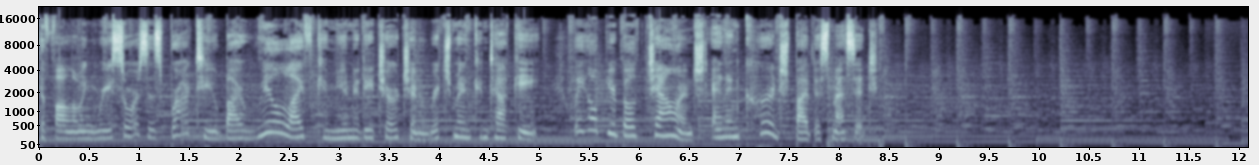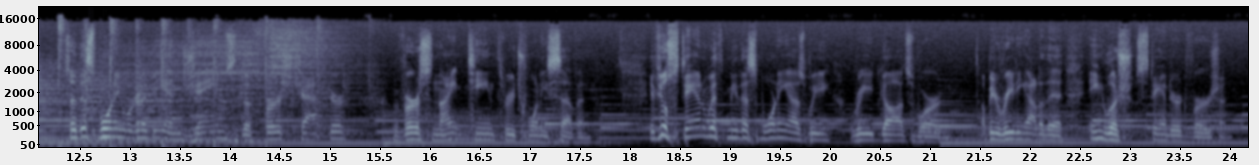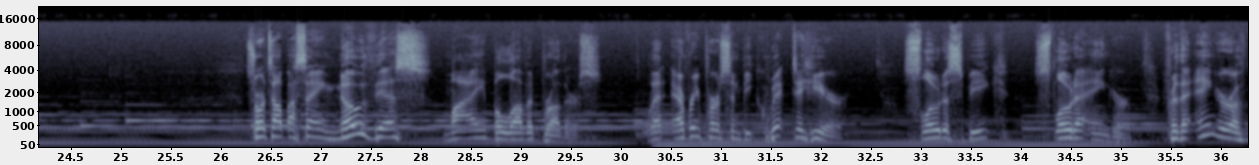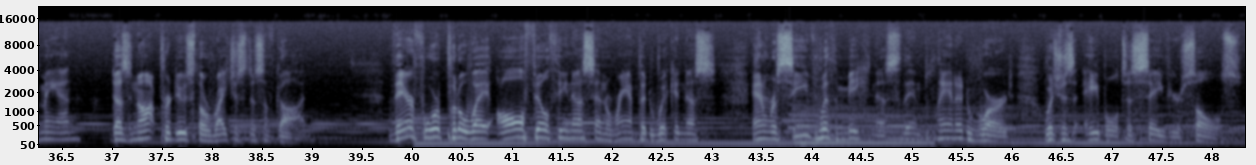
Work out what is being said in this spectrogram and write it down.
The following resource is brought to you by Real Life Community Church in Richmond, Kentucky. We hope you're both challenged and encouraged by this message. So, this morning we're going to be in James, the first chapter, verse 19 through 27. If you'll stand with me this morning as we read God's word, I'll be reading out of the English Standard Version. Starts out by saying, Know this, my beloved brothers. Let every person be quick to hear, slow to speak, slow to anger. For the anger of man does not produce the righteousness of God. Therefore, put away all filthiness and rampant wickedness, and receive with meekness the implanted word, which is able to save your souls.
